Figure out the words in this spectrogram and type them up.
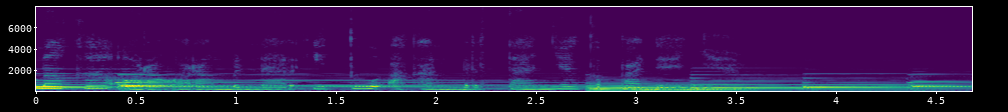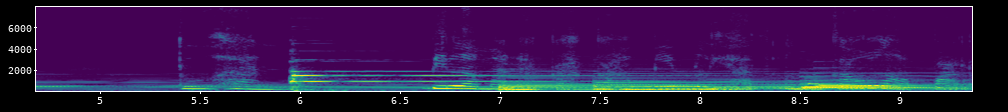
Maka orang-orang benar itu akan bertanya kepadanya, "Tuhan, bila manakah kami melihat Engkau lapar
